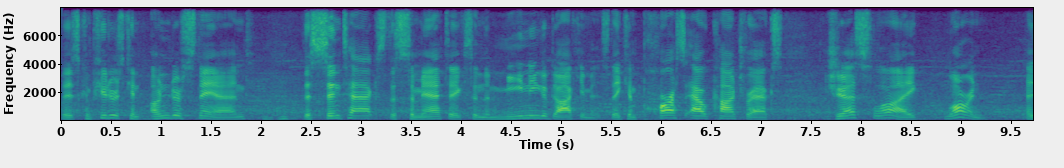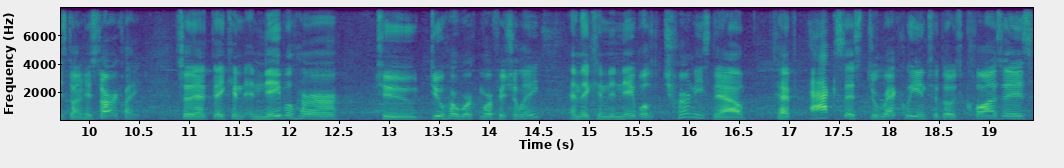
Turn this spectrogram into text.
that computers can understand mm -hmm. the syntax, the semantics, and the meaning of documents. They can parse out contracts just like Lauren has done historically, so that they can enable her to do her work more efficiently, and they can enable attorneys now to have access directly into those clauses,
